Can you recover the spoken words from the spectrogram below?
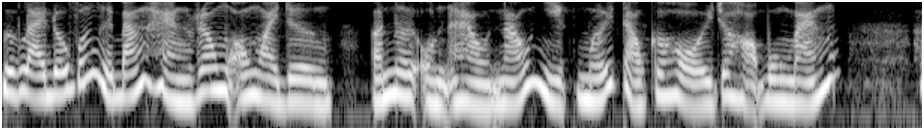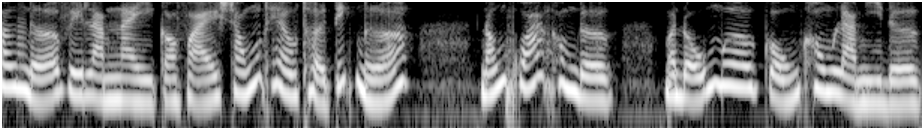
Ngược lại đối với người bán hàng rong ở ngoài đường, ở nơi ồn ào, náo nhiệt mới tạo cơ hội cho họ buôn bán. Hơn nữa vì làm này còn phải sống theo thời tiết nữa. Nóng quá không được, mà đổ mưa cũng không làm gì được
